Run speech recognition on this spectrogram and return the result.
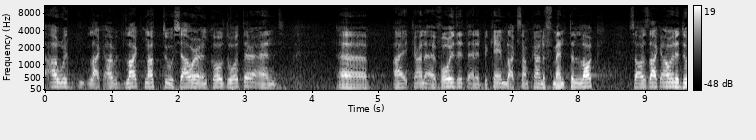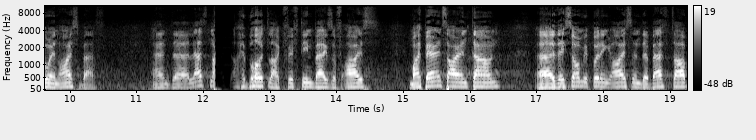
I would like, I would like not to shower in cold water, and uh, I kind of avoided, it, and it became like some kind of mental lock. So I was like, I want to do an ice bath. And uh, last night I bought like 15 bags of ice. My parents are in town. Uh, they saw me putting ice in the bathtub.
